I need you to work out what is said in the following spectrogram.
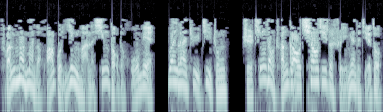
船慢慢的划过映满了星斗的湖面，万籁俱寂中，只听到船高敲击着水面的节奏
